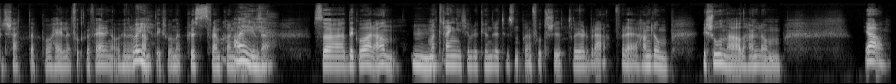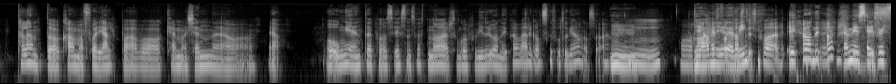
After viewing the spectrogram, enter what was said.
budsjettet på hele fotograferinga, og 150 kroner pluss fremkalling av bildet. Så det går an. Mm. Man trenger ikke å bruke 100 000 på en fotoshoot og gjøre det bra, for det handler om visjoner, og det handler om ja, talent og hva man får hjelp av, og hvem man kjenner, og ja. Og unge jenter på 16-17 år som går på videregående, de kan være ganske fotogene, altså. Mm. Og ha helt fantastisk hår. Ja, de har, Det er mye selfies.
